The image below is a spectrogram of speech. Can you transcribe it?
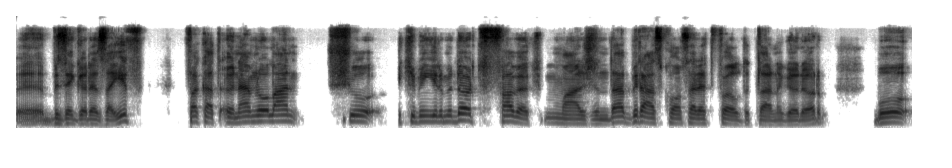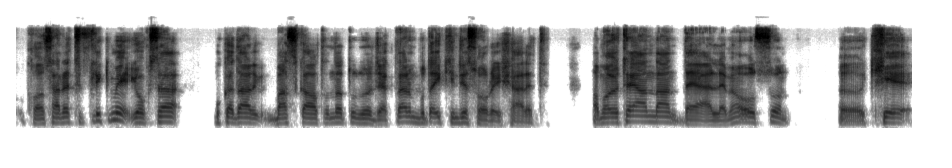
e, bize göre zayıf. Fakat önemli olan şu 2024 FAVÖK marjında biraz konservatif olduklarını görüyorum. Bu konservatiflik mi yoksa bu kadar baskı altında tutulacaklar? Bu da ikinci soru işareti. Ama öte yandan değerleme olsun e, ki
